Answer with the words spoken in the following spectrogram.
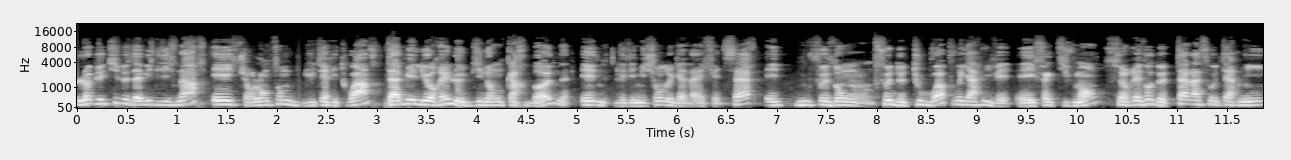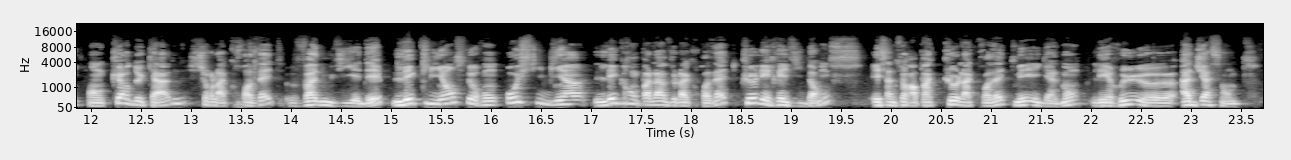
L'objectif de David Lisnard est, sur l'ensemble du territoire, d'améliorer le bilan carbone et les émissions de gaz à effet de serre, et nous faisons feu de tout bois pour y arriver. Et effectivement, ce réseau de thalassothermie en cœur de Cannes, sur la Croisette, va nous y aider. Les clients seront aussi bien les grands palaces de la Croisette que les résidences, et ça ne sera pas que la Croisette, mais également les rues euh, adjacentes.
